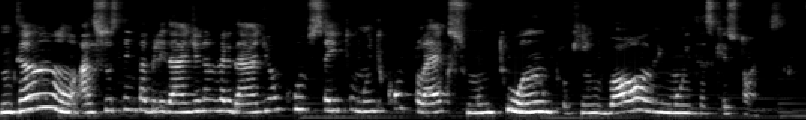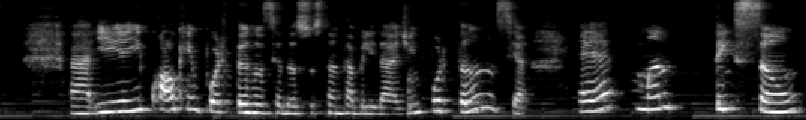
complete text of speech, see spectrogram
Então, a sustentabilidade, na verdade, é um conceito muito complexo, muito amplo, que envolve muitas questões. Ah, e aí, qual que é a importância da sustentabilidade? A importância é manutenção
